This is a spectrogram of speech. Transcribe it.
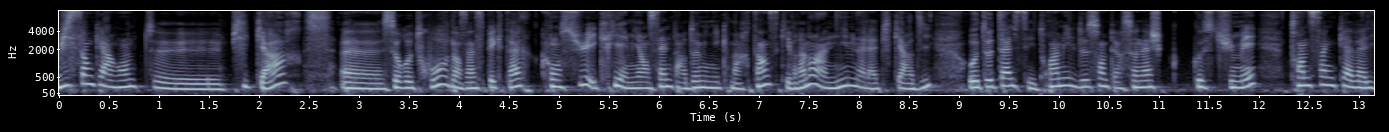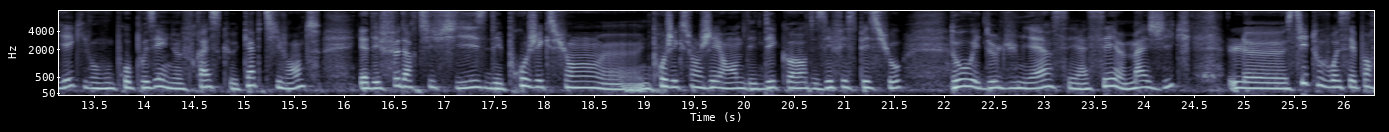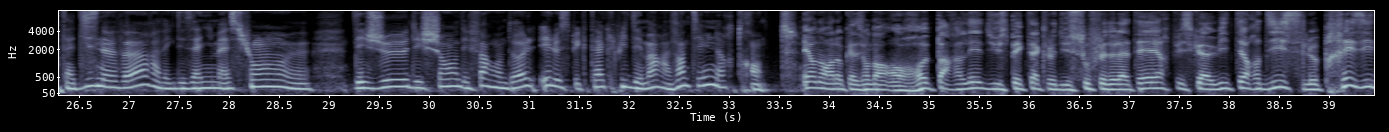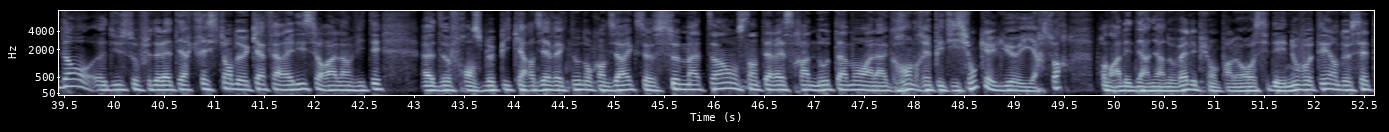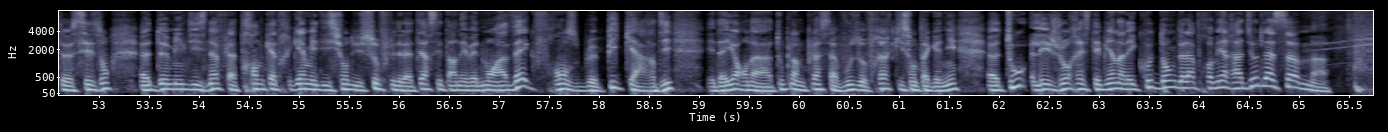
840 euh, Picards euh, se retrouve dans un spectacle conçu, écrit et mis en scène par Dominique Martin, ce qui est vraiment un hymne à la Picardie. Au total, c'est 3200 personnages costumés, 35 cavaliers qui vont vous proposer une fresque captivante. Il y a des feux d'artifice, des projections, euh, une projection géante, des décors, des effets spéciaux, d'eau et de lumière. C'est assez euh, magique. Le site ouvre ses portes à 19h avec des animations, euh, des jeux, des chants, des farandoles et le spectacle lui démarre à 21h30. Et on aura l'occasion d'en reparler du spectacle du souffle de la terre puisque à 8h10 le président du souffle de la terre Christian de Caffarelli sera l'invité euh, de France Bleu Picardie avec nous, donc en direct ce matin. On s'intéressera notamment à la grande répétition qui a eu lieu hier soir. On prendra les dernières nouvelles et puis on parlera aussi des nouveautés hein, de cette saison 2019, euh, la 34e édition du Souffle de la Terre. C'est un événement avec France Bleu Picardie. Et d'ailleurs, on a tout plein de places à vous offrir qui sont à gagner euh, tous les jours. Restez bien à l'écoute donc de la première radio de la Somme.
